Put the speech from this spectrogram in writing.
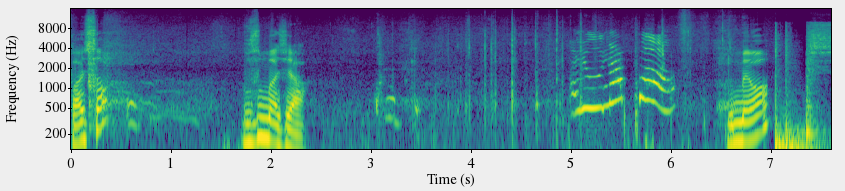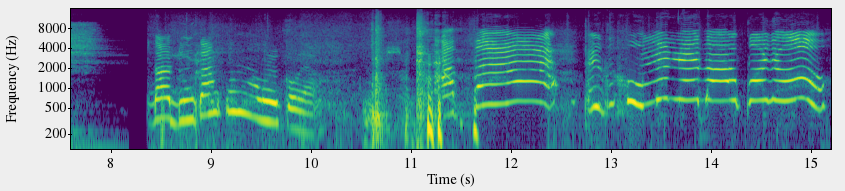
맛있어? 무슨 맛이야? 아, 눈 아파! 눈 매워? 나 눈 감고 먹을 거야. 아빠! 이거 고문해 나왔거든!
